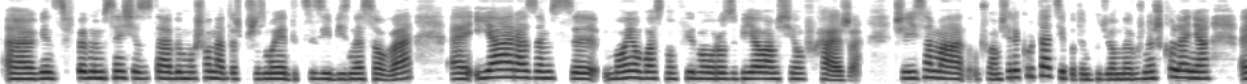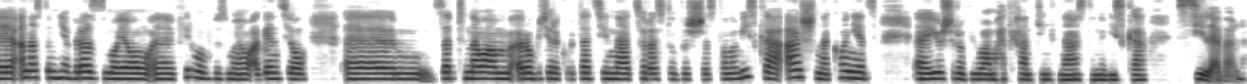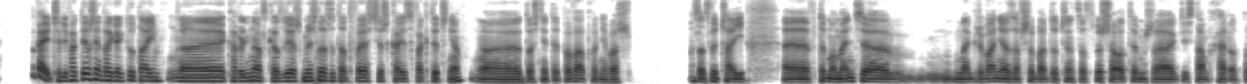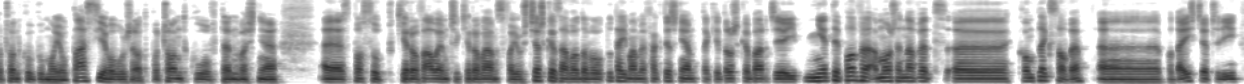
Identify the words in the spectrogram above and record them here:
E, więc w pewnym sensie została wymuszona też przez moje decyzje biznesowe e, i ja razem z moją własną firmą rozwijałam się w HR-ze, czyli sama uczyłam się rekrutacji, potem chodziłam na różne szkolenia, e, a następnie wraz z moją firmą, z moją agencją zaczynałam robić rekrutację na coraz to wyższe stanowiska, aż na koniec już robiłam headhunting na stanowiska C-level. Okej, okay, czyli faktycznie, tak jak tutaj e, Karolina wskazujesz, myślę, że ta twoja ścieżka jest faktycznie e, dość nietypowa, ponieważ Zazwyczaj e, w tym momencie nagrywania zawsze bardzo często słyszę o tym, że gdzieś tam her od początku był moją pasją, że od początku w ten właśnie e, sposób kierowałem czy kierowałem swoją ścieżkę zawodową. Tutaj mamy faktycznie takie troszkę bardziej nietypowe, a może nawet e, kompleksowe podejście, czyli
